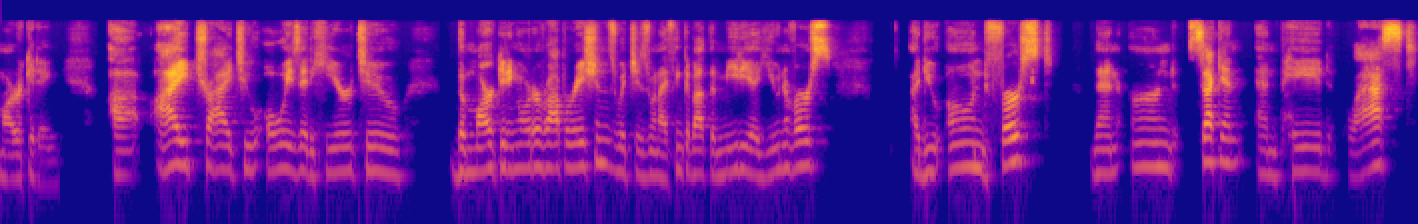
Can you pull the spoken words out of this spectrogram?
marketing. Uh, I try to always adhere to the marketing order of operations, which is when I think about the media universe, I do owned first, then earned second, and paid last.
